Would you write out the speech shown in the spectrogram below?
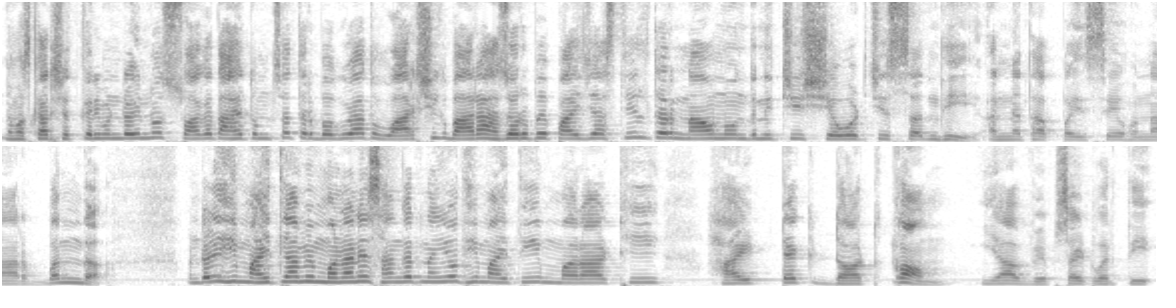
नमस्कार शेतकरी मंडळींनो स्वागत आहे तुमचं. तर बघूयात वार्षिक बारा हजार रुपये पाहिजे असतील तर नाव नोंदणीची शेवटची संधी अन्यथा पैसे होणार बंद. मंडळी ही माहिती आम्ही मनाने सांगत नाही आहोत. ही माहिती मराठी हायटेक डॉट कॉम या वेबसाईटवरती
